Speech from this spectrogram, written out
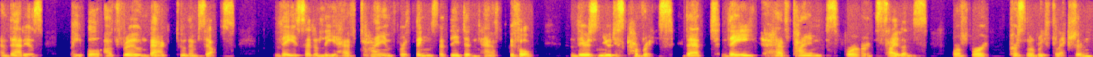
and that is people are thrown back to themselves. They suddenly have time for things that they didn't have before there's new discoveries that they have times for silence, or for personal reflection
